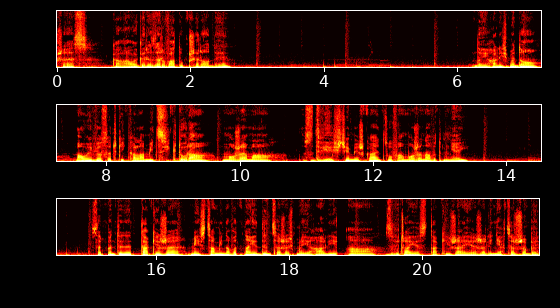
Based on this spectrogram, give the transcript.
Przez kawałek rezerwatu przyrody, dojechaliśmy do małej wioseczki Kalamicji, która może ma z 200 mieszkańców, a może nawet mniej. Serpentyny takie, że miejscami nawet na jedynce żeśmy jechali, a zwyczaj jest taki, że jeżeli nie chcesz, żeby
